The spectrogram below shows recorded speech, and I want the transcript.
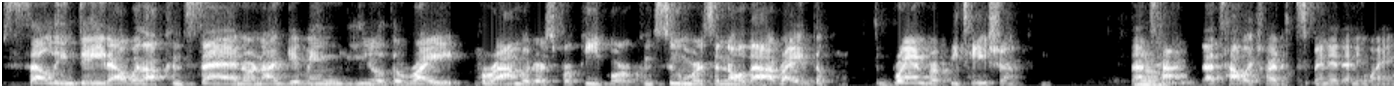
selling data without consent or not giving, you know, the right parameters for people or consumers and all that, right? The, the brand reputation, That's how that's how I try to spin it anyway.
